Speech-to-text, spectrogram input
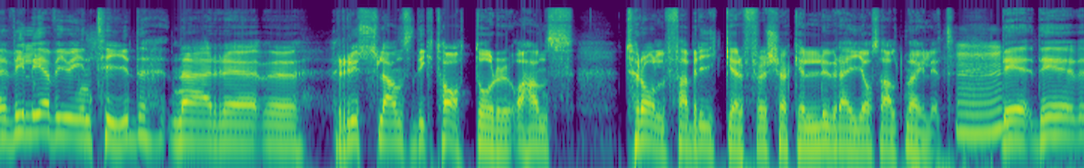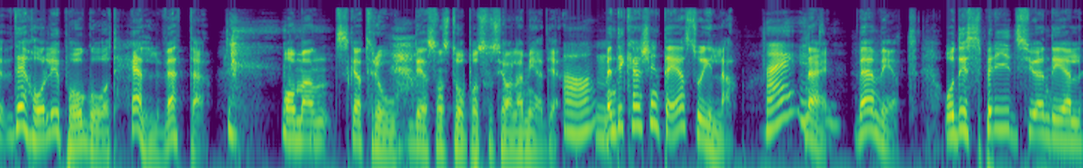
eh, vi lever ju i en tid när eh, eh, Rysslands diktator och hans trollfabriker försöker lura i oss allt möjligt. Mm. Det, det, det håller ju på att gå åt helvete. Om man ska tro det som står på sociala medier. Ja. Men det kanske inte är så illa. Nej, Nej, vem vet? Och det sprids ju en del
